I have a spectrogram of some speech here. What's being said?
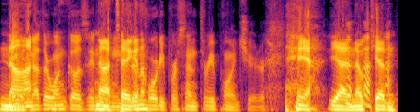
not hey, another one goes in not taking a forty percent three point shooter. yeah, yeah, no kidding.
